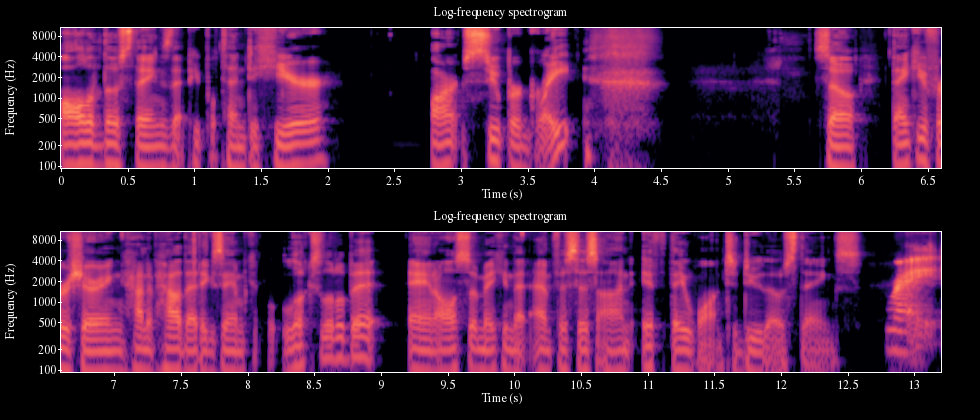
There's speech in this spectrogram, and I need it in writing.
all of those things that people tend to hear aren't super great so thank you for sharing kind of how that exam looks a little bit and also making that emphasis on if they want to do those things. Right.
